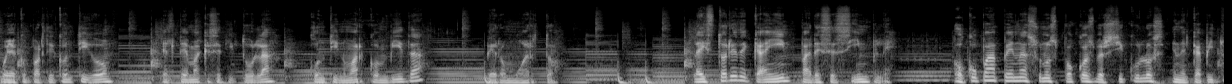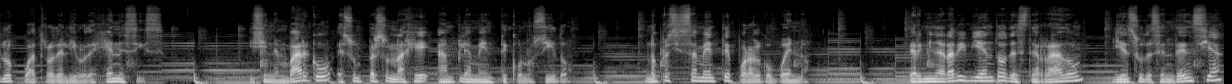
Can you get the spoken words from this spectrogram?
voy a compartir contigo el tema que se titula Continuar con vida, pero muerto. La historia de Caín parece simple. Ocupa apenas unos pocos versículos en el capítulo 4 del libro de Génesis. Y sin embargo es un personaje ampliamente conocido no precisamente por algo bueno. Terminará viviendo desterrado y en su descendencia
